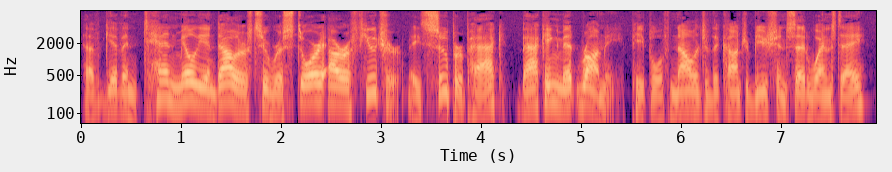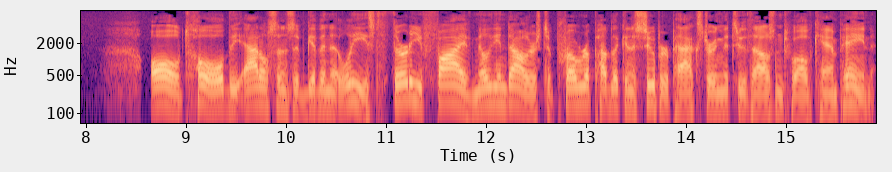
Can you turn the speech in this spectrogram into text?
have given $10 million to Restore Our Future, a super PAC backing Mitt Romney, people with knowledge of the contribution said Wednesday. All told, the Adelsons have given at least $35 million to pro Republican super PACs during the 2012 campaign,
